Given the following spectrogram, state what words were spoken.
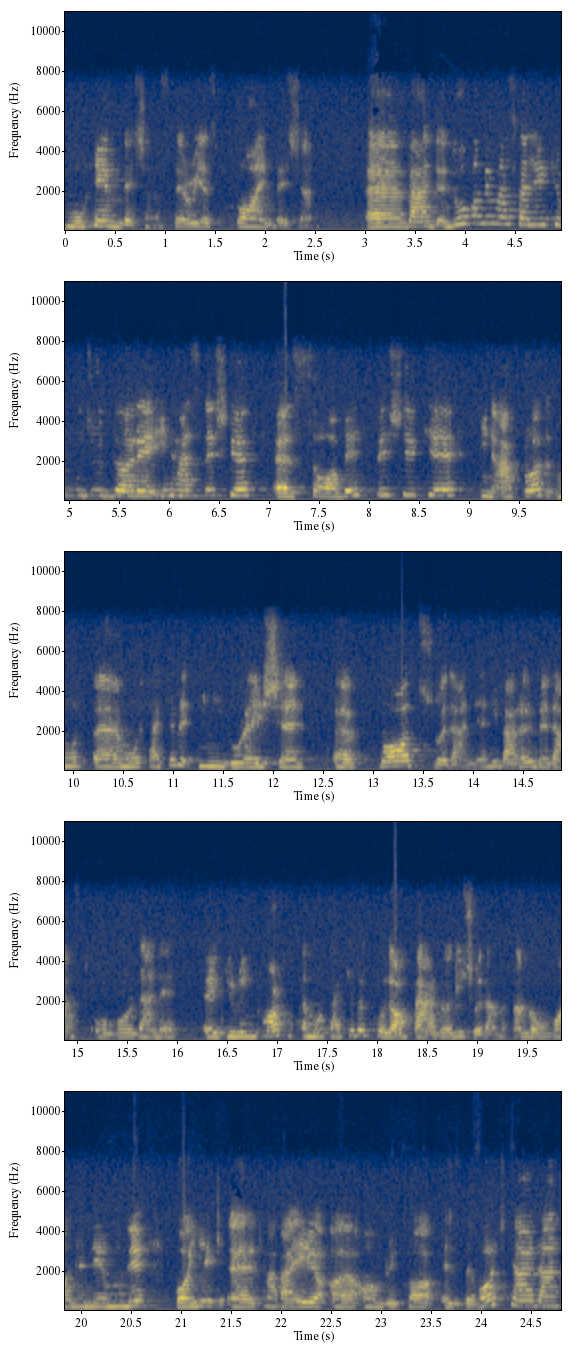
مهم بشن سریس کرایم بشن. و دومین مسئله که وجود داره این هستش که ثابت بشه که این افراد مرتکب ایمیگریشن فراد شدن. یعنی برای به دست آوردن گرین کارت مرتکب کلاهبرداری شدن. مثلا به عنوان نمونه با یک طبعه آمریکا ازدواج کردن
